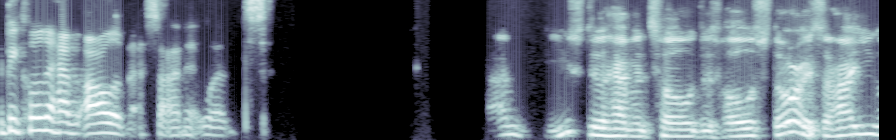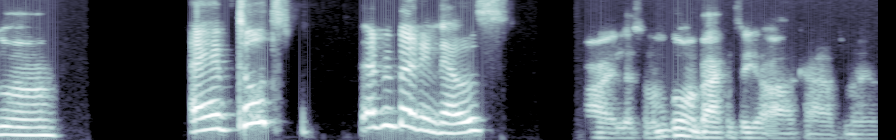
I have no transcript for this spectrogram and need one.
It'd be cool to have all of us on at once. I'm you still haven't told this whole story. So how you going? I have told everybody knows. All right, listen. I'm going back into your archives, man.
